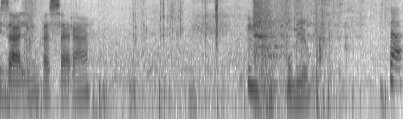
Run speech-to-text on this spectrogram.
Fiz a limpa, será? Comigo. Tá.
